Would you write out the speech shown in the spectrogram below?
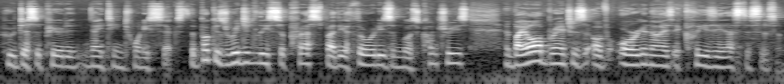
who disappeared in 1926. The book is rigidly suppressed by the authorities of most countries and by all branches of organized ecclesiasticism.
